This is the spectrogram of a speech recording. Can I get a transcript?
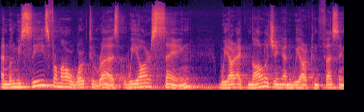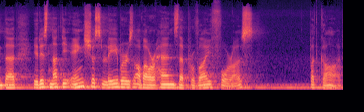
And when we cease from our work to rest, we are saying, we are acknowledging and we are confessing that it is not the anxious labors of our hands that provide for us, but God.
